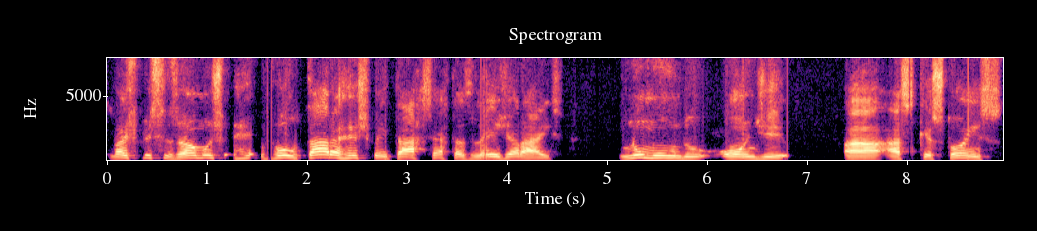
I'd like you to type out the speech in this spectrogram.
nós precisamos voltar a respeitar certas leis gerais. No mundo onde a, as questões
